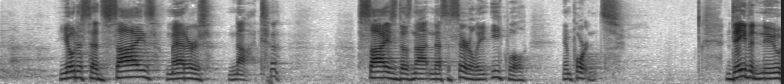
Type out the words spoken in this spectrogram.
Yoda said, Size matters not. Size does not necessarily equal importance. David knew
